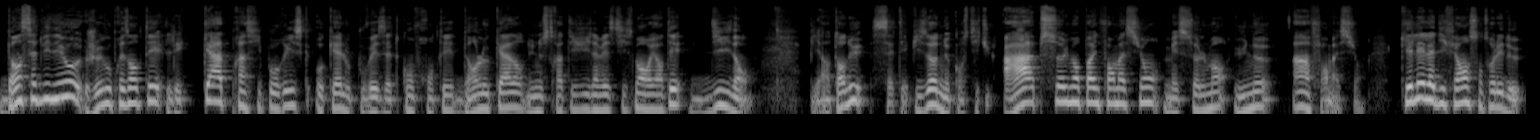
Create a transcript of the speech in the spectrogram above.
Dans cette vidéo, je vais vous présenter les 4 principaux risques auxquels vous pouvez être confronté dans le cadre d'une stratégie d'investissement orientée dividende. Bien entendu, cet épisode ne constitue absolument pas une formation, mais seulement une information. Quelle est la différence entre les deux?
